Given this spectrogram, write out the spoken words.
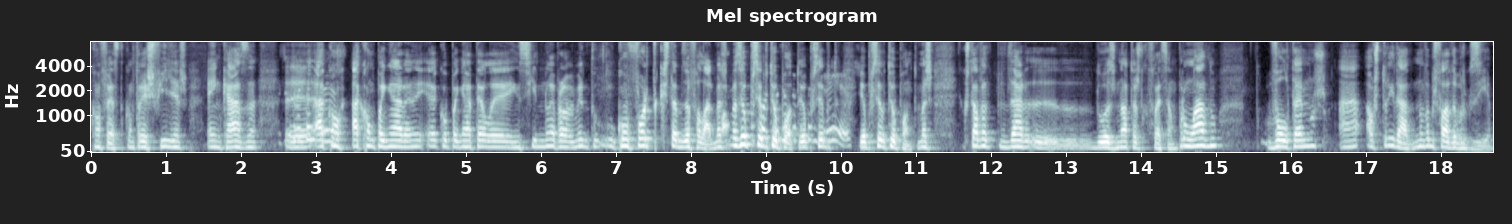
confesso com três filhas, em casa, uh, a, a, acompanhar, a acompanhar a tele-ensino não é provavelmente o conforto que estamos a falar. Mas, mas eu percebo o teu ponto. Eu percebo, eu percebo o teu ponto. Mas gostava de dar duas notas de reflexão. Por um lado voltamos à austeridade. Não vamos falar da burguesia,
